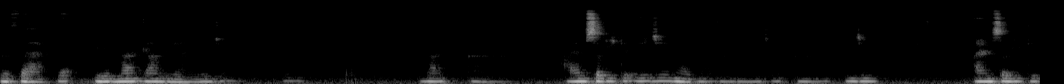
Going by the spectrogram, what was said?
the fact that we have not gone beyond aging. Not, uh, I am subject to aging. I have not gone beyond aging, um, aging. I am subject to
